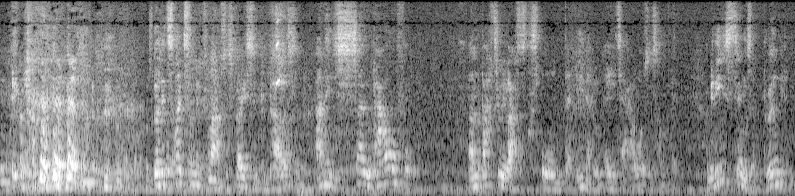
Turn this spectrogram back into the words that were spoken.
It- but it's like something from outer space in comparison, and it's so powerful. And the battery lasts all day, you know, eight hours or something. I mean, these things are brilliant.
